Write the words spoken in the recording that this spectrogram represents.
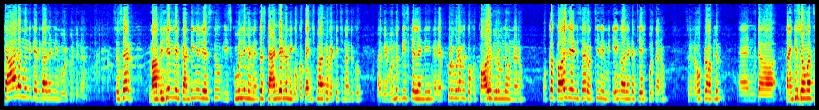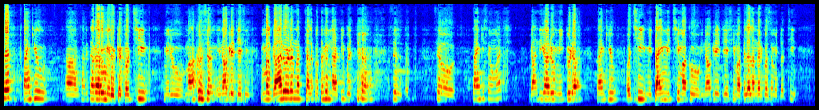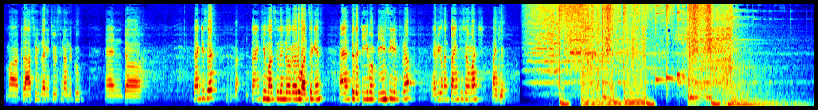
చాలా ముందుకు ఎదగాలని నేను కోరుకుంటున్నాను. సో సార్ మా విజన్ మీరు కంటిన్యూ చేస్తూ ఈ స్కూల్ని మేము ఎంత స్టాండర్డ్లో మీకు ఒక బెంచ్ మార్క్లో పెట్టించినందుకు అది మీరు ముందుకు తీసుకెళ్ళండి. నేను ఎప్పుడు కూడా మీకు ఒక కాల్ దూరంలో ఉన్నాను. ఒక్క కాల్ చేయండి సార్. వచ్చి నేను మీకు ఏం కావాలంటే చేసిపోతాను so no problem and thank you so much sir thank you Savitha గారు. మీరు ఇక్కడికి వచ్చి మీరు మా కోసం ఇనాగ్రేట్ చేసి మిమ్మల్ని గారు ఇవ్వడం నాకు చాలా కొత్తగా ఉంది aunty but so thank you so much Gandhi గారు మీకు కూడా థ్యాంక్ యూ వచ్చి మీ టైం ఇచ్చి మాకు ఇనాగ్రేట్ చేసి మా పిల్లలందరి కోసం ఇట్లా వచ్చి మా క్లాస్ రూమ్స్ అన్ని చూసినందుకు. And thank you sir thank you Madhusudan Rao గారు once again and to the team of DC intra everyone thank you so much thank you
